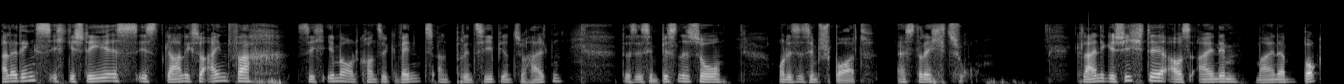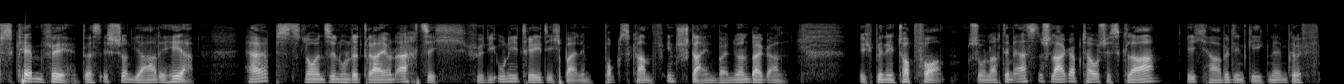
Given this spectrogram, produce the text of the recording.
Allerdings, ich gestehe es, ist gar nicht so einfach, sich immer und konsequent an Prinzipien zu halten. Das ist im Business so und es ist im Sport erst recht so. Kleine Geschichte aus einem meiner Boxkämpfe, das ist schon Jahre her. Herbst 1983. Für die Uni trete ich bei einem Boxkampf in Stein bei Nürnberg an. Ich bin in Topform. Schon nach dem ersten Schlagabtausch ist klar, ich habe den Gegner im Griff.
